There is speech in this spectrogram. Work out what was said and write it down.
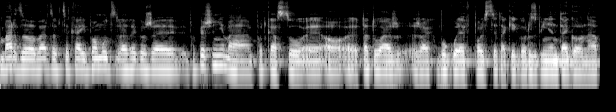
bardzo, bardzo chcę Kai pomóc, dlatego że po pierwsze nie ma podcastu e, o e, tatuażach w ogóle w Polsce takiego rozwiniętego na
